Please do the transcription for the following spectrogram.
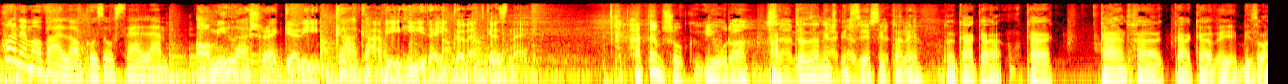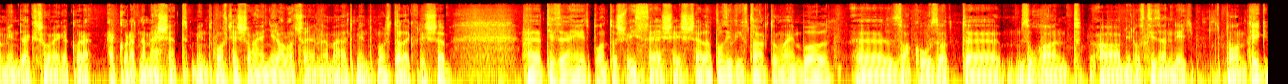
hanem a vállalkozó szellem. A Millás reggeli KKV hírei következnek. Hát nem sok jóra Hát ezzel nincs mit szépíteni. A KK, KK KNH, KKV bizalmindex soha még ekkora, ekkorát nem esett, mint most, és soha ennyire alacsonyan nem állt, mint most a legfrissebb. 17 pontos visszaeséssel a pozitív tartományból zakózott, zuhant a mínusz 14 pontig.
